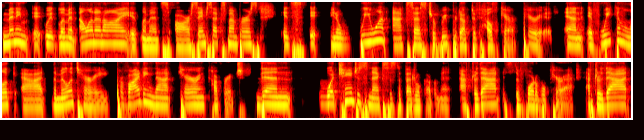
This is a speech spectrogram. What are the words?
many, it would limit Ellen and I, it limits our same-sex members. It's it, you know, we want access to reproductive health care, period. And if we can look at the military providing that care and coverage, then what changes next is the federal government. After that, it's the Affordable Care Act. After that,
